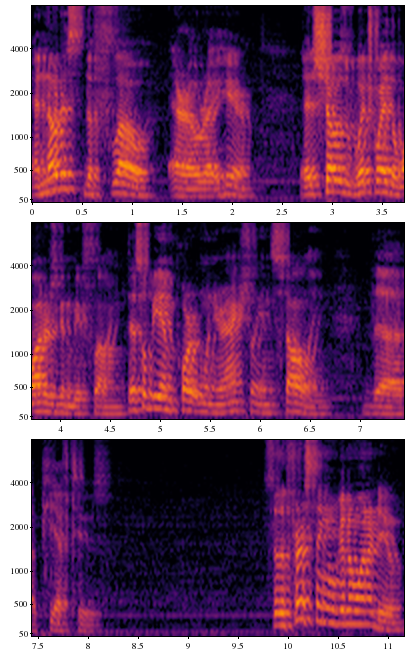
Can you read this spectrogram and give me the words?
And notice the flow arrow right here. It shows which way the water is going to be flowing. This will be important when you're actually installing the PF2s. So the first thing we're going to want to do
